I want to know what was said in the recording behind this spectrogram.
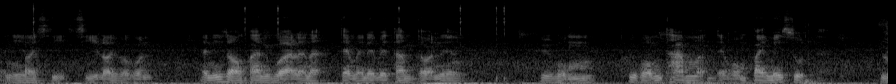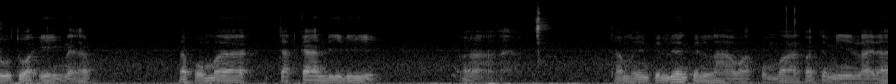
อันนี้ร้อยสี่สี่ร้อยกว่าคน อันนี้สองพันกว่าแล้วนะ แต่ไม่ได้ไปทำต่อเนื่อง คือผมคือผมทำอะแต่ผมไปไม่สุด รู้ตัวเองนะครับ ถ้าผมมาจัดการดีๆทำให้มันเป็นเรื่องเป็นราวอะผมว่าก็จะมีรายได้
